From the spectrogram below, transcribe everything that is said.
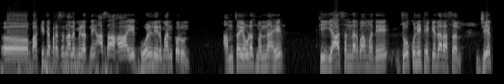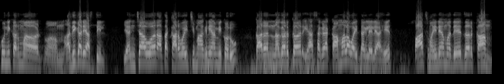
बाकीच्या प्रशासनाला मिळत नाही असा हा एक घोळ निर्माण करून आमचं एवढंच म्हणणं आहे की या संदर्भामध्ये जो कोणी ठेकेदार असेल जे कोणी कर्म अधिकारी असतील यांच्यावर आता कारवाईची मागणी आम्ही करू. कारण नगरकर ह्या सगळ्या कामाला वैतागलेले आहेत. पाच महिन्यामध्ये जर काम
